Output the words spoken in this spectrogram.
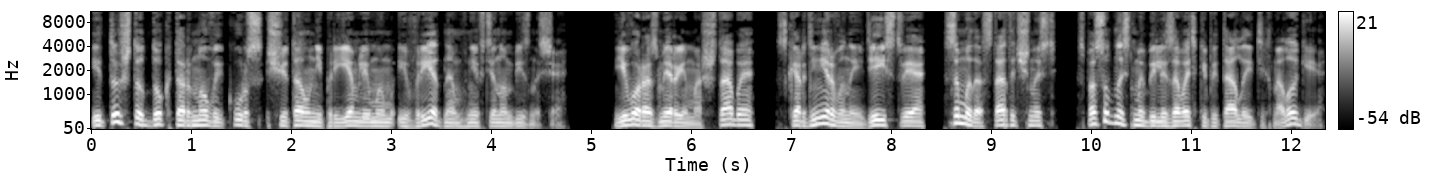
И то, что доктор новый курс считал неприемлемым и вредным в нефтяном бизнесе, его размеры и масштабы, скоординированные действия, самодостаточность, способность мобилизовать капиталы и технологии,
